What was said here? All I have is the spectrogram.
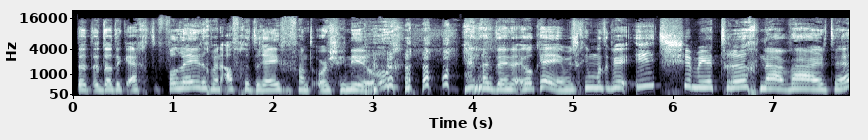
dat, dat ik echt volledig ben afgedreven van het origineel. en dat ik denk, oké, misschien moet ik weer ietsje meer terug naar waar het... Hè?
